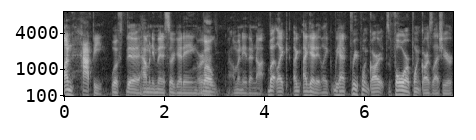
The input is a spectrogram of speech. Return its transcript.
unhappy with the how many minutes they're getting or Well- how many they're not. But like I, I get it. Like we had three point guards, four point guards last year.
